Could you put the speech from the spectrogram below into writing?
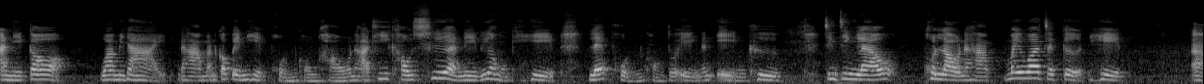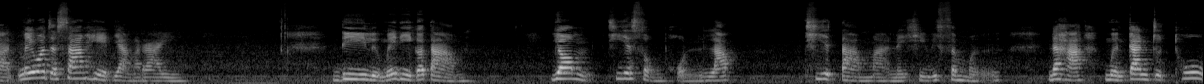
อันนี้ก็ว่าไม่ได้นะคะ มันก็เป็นเหตุผลของเขานะคะที่เขาเชื่อในเรื่องของเหตุและผลของตัวเองนั่นเองคือจริงๆแล้วคนเรานะคะไม่ว่าจะเกิดเหตุไม่ว่าจะสร้างเหตุอย่างไร ดีหรือไม่ดีก็ตาม ย่อมที่จะส่งผลลัพธ์ที่จะตามมาในชีวิตเสมอนะคะ เหมือนการจุดธูป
